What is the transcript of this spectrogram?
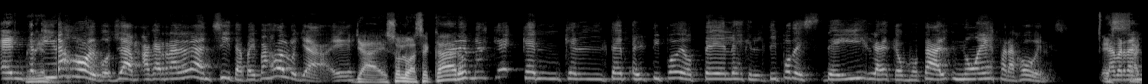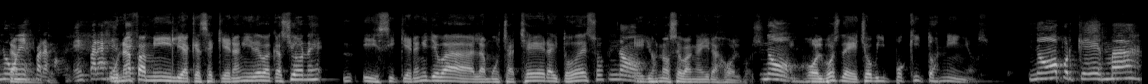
Entre, ir a Holbox, ya, agarrar la lanchita para ir para Holbox, ya. eh. Ya, eso lo hace caro. Además que, que- que el, te- el tipo de hoteles, que el tipo de, de isla como tal, no es para jóvenes. La verdad no es para jóvenes, es para gente... Una familia que se quieran ir de vacaciones y si quieren llevar a la muchachera y todo eso, No. ellos no se van a ir a Holbox. No. En Holbox, de hecho, vi poquitos niños. No, porque es más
